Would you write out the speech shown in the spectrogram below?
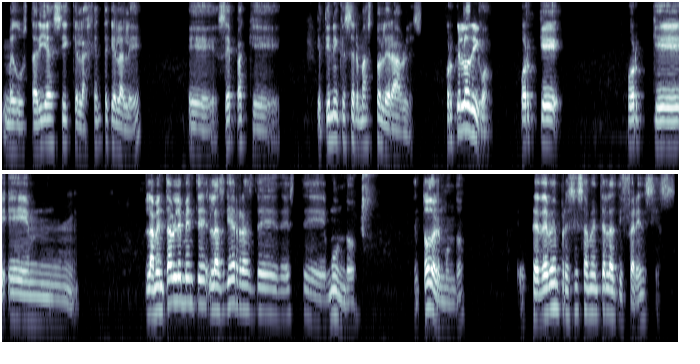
me gustaría sí que la gente que la lee eh, sepa que, que tienen que ser más tolerables, ¿Por qué lo digo? Porque, porque em, lamentablemente las guerras de, este mundo, en todo el mundo, se deben precisamente a las diferencias,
